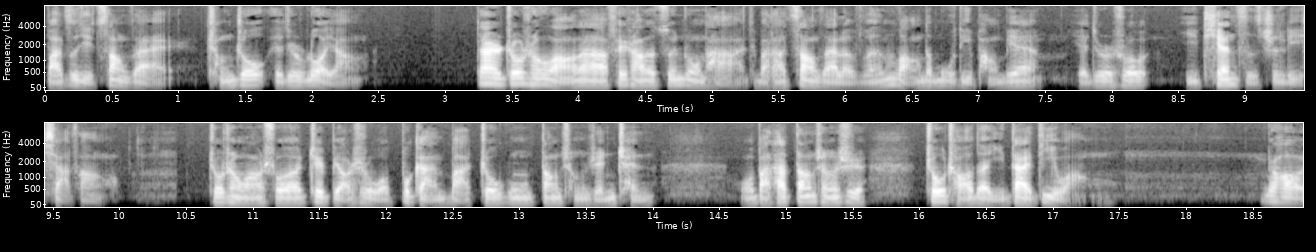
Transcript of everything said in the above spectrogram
把自己葬在成周，也就是洛阳，但是周成王呢，非常的尊重他，就把他葬在了文王的墓地旁边，也就是说以天子之礼下葬。周成王说：“这表示我不敢把周公当成人臣，我把他当成是周朝的一代帝王。”那好，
